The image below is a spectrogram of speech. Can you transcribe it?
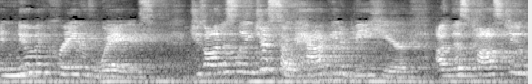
in new and creative ways. She's honestly just so happy to be here on this costume.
